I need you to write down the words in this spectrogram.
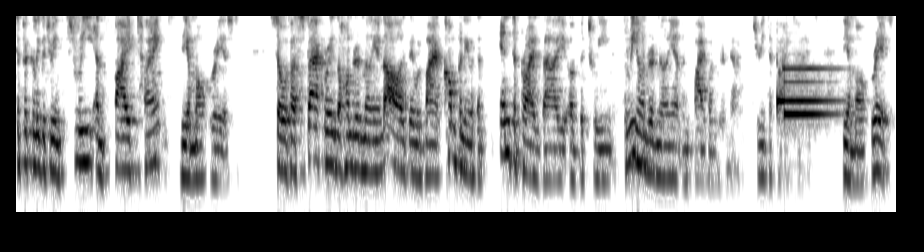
typically between three and five times the amount raised. So if a SPAC raised $100 million, they would buy a company with an enterprise value of between 300 million and 500 million, three to five times the amount raised.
